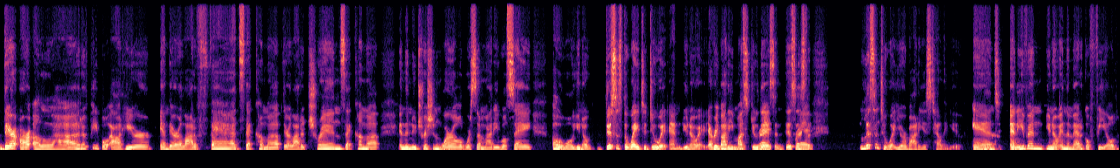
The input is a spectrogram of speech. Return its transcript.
there are a lot of people out here and there are a lot of fads that come up there are a lot of trends that come up in the nutrition world where somebody will say oh well you know this is the way to do it and you know everybody must do right. this and this right. is the listen to what your body is telling you and yeah. and even you know in the medical field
